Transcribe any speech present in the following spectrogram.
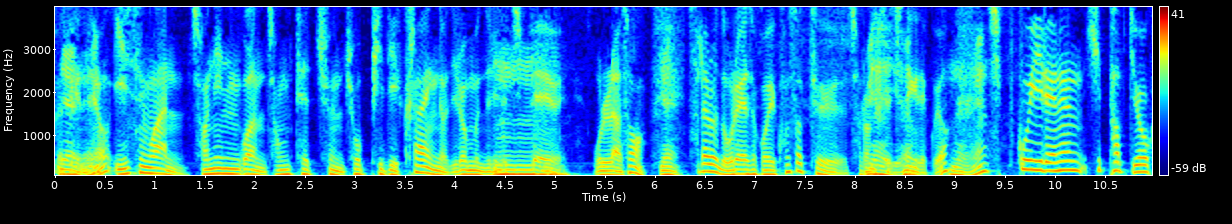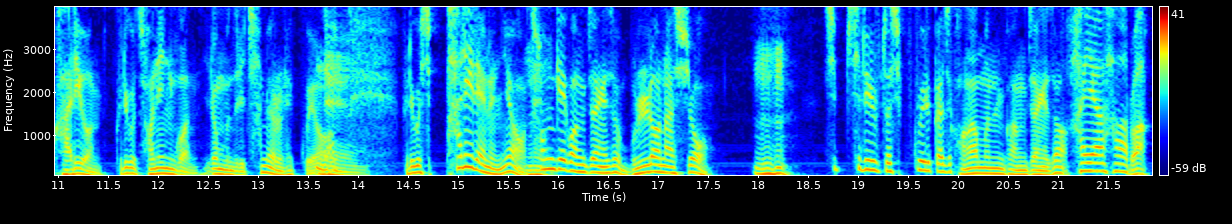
네네. 되겠네요. 이승환, 전인권, 정태춘, 조피디, 크라잉넛 이런 분들이 음. 집회에 올라서 예. 차례로 노래해서 거의 콘서트처럼 예, 이제 예. 진행이 됐고요. 네. 19일에는 힙합 듀오 가리온 그리고 전인권 이런 분들이 참여를 했고요. 네. 그리고 18일에는 요 청계광장에서 물러나 쇼 음. 17일부터 19일까지 광화문 광장에서 하야하 락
